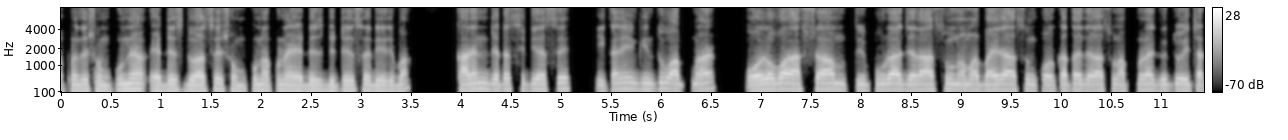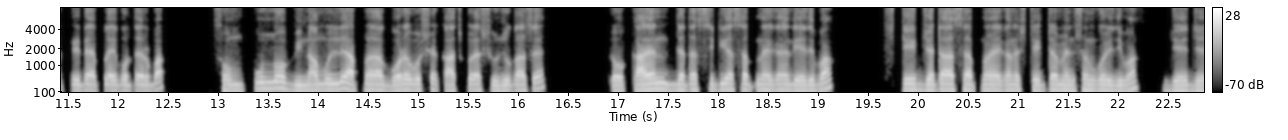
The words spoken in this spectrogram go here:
আপনাদের সম্পূর্ণ অ্যাড্রেস দেওয়া আছে, সম্পূর্ণ আপনার অ্যাড্রেস ডিটেলসে দিয়ে দিবা। কারেন্ট যেটা সিটি আছে, এখানে কিন্তু আপনার অল ওভার আসাম ত্রিপুরা, যারা আসুন, আমার বাইরে আসুন, কলকাতায় যারা আসুন, আপনারা কিন্তু এই চাকরিটা অ্যাপ্লাই করতে পারবা। সম্পূর্ণ বিনামূল্যে আপনারা ঘরে বসে কাজ করার সুযোগ আছে। তো কারেন্ট যেটা সিটি আছে আপনার এখানে দিয়ে দিবা। স্টেট যেটা আছে আপনার এখানে স্টেটটা মেনশন করে দিবা। যে যে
